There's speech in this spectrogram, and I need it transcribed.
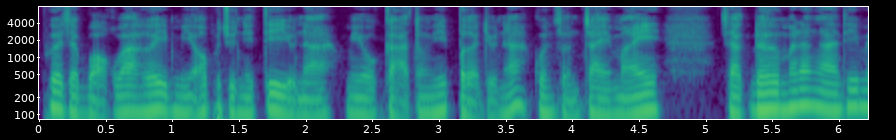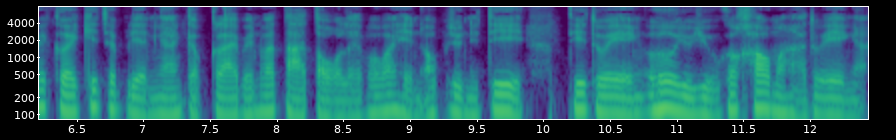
เพื่อจะบอกว่าเฮ้ยมี opportunity อยู่นะ มีโอกาสตรงนี้เปิดอยู่นะ คุณสนใจไหม จากเดิมพนักงงานที่ไม่เคยคิดจะเปลี่ยนงานกับกลายเป็นว่าตาโตเลย เพราะว่าเห็น opportunity ที่ตัวเองเอออยู่ๆก็เข้ามาหาตัวเองอะ่ะ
